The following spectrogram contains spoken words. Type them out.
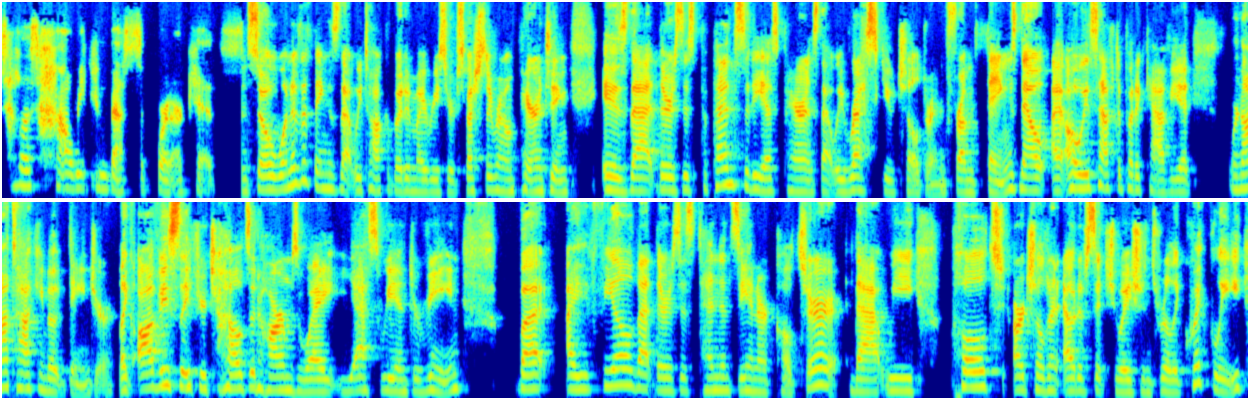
tell us how we can best support our kids? And so, one of the things that we talk about in my research, especially around parenting, is that there's this propensity as parents that we rescue children from things. Now, I always have to put a caveat we're not talking about danger. Like, obviously, if your child's in harm's way, yes, we intervene. But I feel that there's this tendency in our culture that we pull our children out of situations really quickly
